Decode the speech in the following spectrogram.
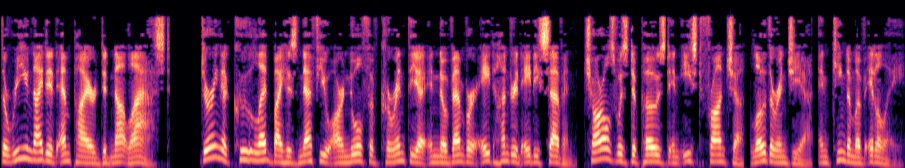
The reunited empire did not last. During a coup led by his nephew Arnulf of Carinthia in November 887, Charles was deposed in East Francia, Lotharingia, and Kingdom of Italy.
